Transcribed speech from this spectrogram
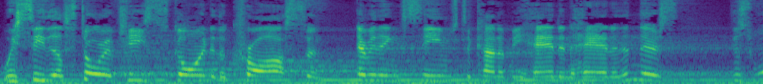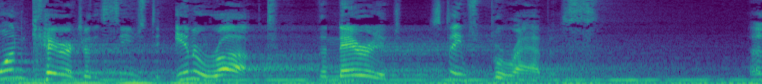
We see the story of Jesus going to the cross, and everything seems to kind of be hand in hand. And then there's this one character that seems to interrupt the narrative. His name's Barabbas. Uh,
